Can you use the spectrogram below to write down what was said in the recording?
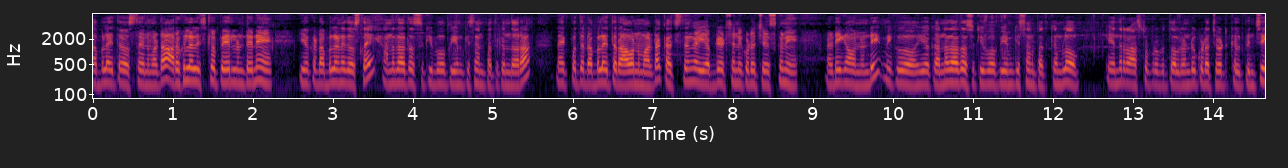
డబ్బులు అయితే వస్తాయన్నమాట. అర్హుల లిస్ట్లో పేర్లు ఉంటేనే ఈ యొక్క డబ్బులు అనేది వస్తాయి. అన్నదాత సుఖీబో పిఎం కిసాన్ పథకం ద్వారా. లేకపోతే డబ్బులు అయితే రావన్నమాట. ఖచ్చితంగా ఈ అప్డేట్స్ అన్ని కూడా చేసుకుని రెడీగా ఉండండి. మీకు ఈ యొక్క అన్నదాత సుఖీబో పిఎం కిసాన్ పథకంలో కేంద్ర రాష్ట్ర ప్రభుత్వాలు రెండు కూడా చోటు కల్పించి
